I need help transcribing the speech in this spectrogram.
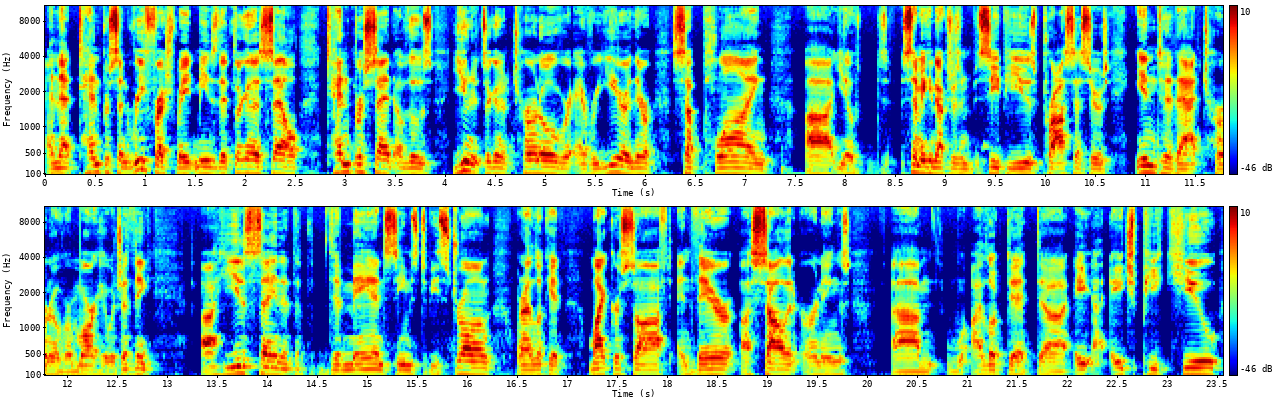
and that 10% refresh rate means that they're going to sell 10% of those units are going to turn over every year, and they're supplying uh, you know semiconductors and CPUs, processors into that turnover market, which I think. Uh, he is saying that the demand seems to be strong. When I look at Microsoft and their uh, solid earnings, um, I looked at uh, HPQ.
